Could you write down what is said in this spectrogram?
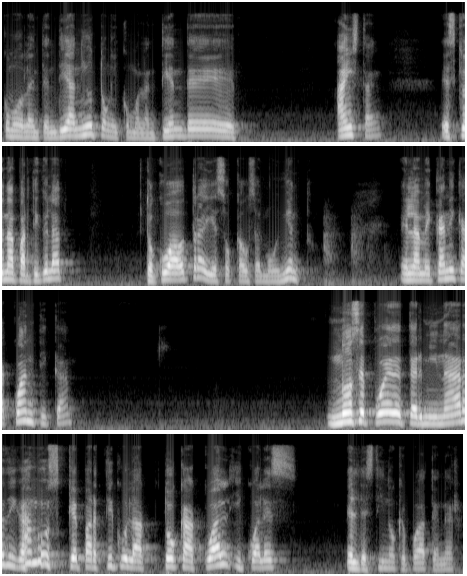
como la entendía Newton y como la entiende Einstein, es que una partícula tocó a otra y eso causa el movimiento. En la mecánica cuántica, no se puede determinar, digamos, qué partícula toca a cuál y cuál es el destino que pueda tener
